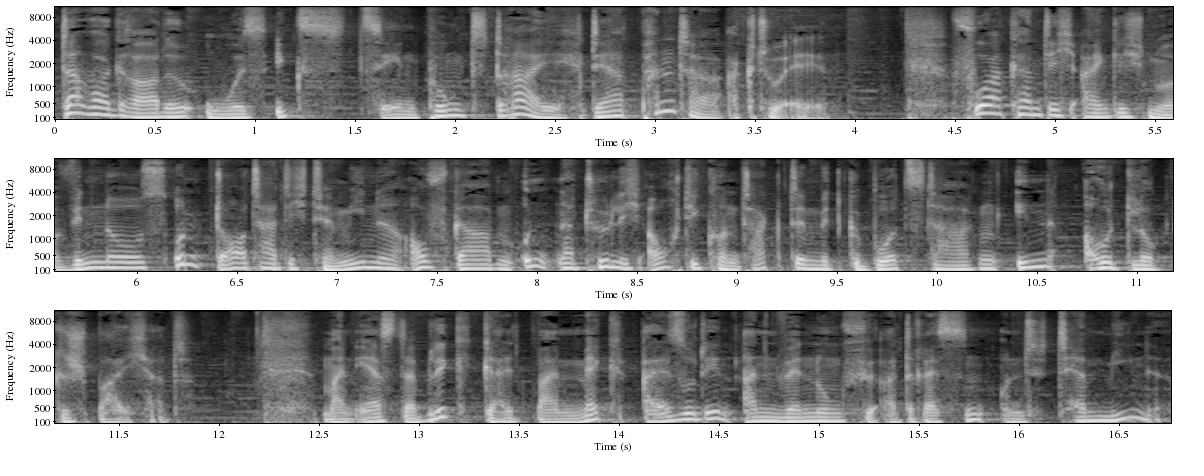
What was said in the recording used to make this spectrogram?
da war gerade OS X 10.3, der Panther, aktuell. Vorher kannte ich eigentlich nur Windows und dort hatte ich Termine, Aufgaben und natürlich auch die Kontakte mit Geburtstagen in Outlook gespeichert. Mein erster Blick galt beim Mac also den Anwendungen für Adressen und Termine.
